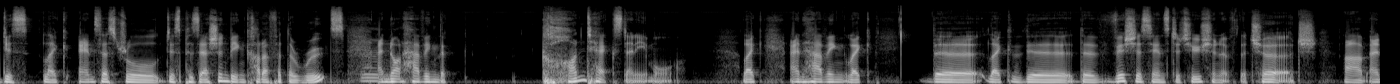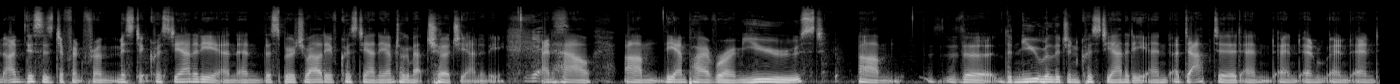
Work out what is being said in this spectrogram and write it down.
dis like ancestral dispossession being cut off at the roots mm. and not having the context anymore. Like and having like the like the the vicious institution of the church um, and i this is different from mystic christianity and and the spirituality of christianity i'm talking about churchianity Yes. and how um, the empire of rome used um, the the new religion christianity and adapted and and and and and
